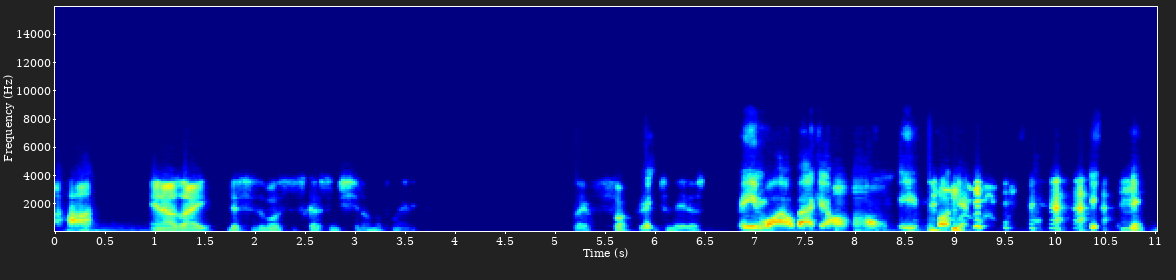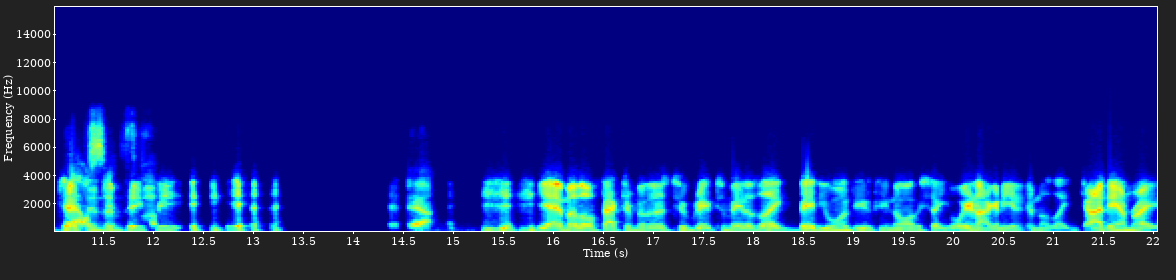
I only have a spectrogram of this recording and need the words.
Uh huh. And I was like, this is the most disgusting shit on the planet. Like, fuck grape tomatoes. Meanwhile, back at home, eating fucking Testing some pig feet. yeah. yeah. Yeah, my little factor miller is two grape tomatoes. Like, babe, you want these? You know, she's like, well, you're not gonna eat them. I was like, goddamn right.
